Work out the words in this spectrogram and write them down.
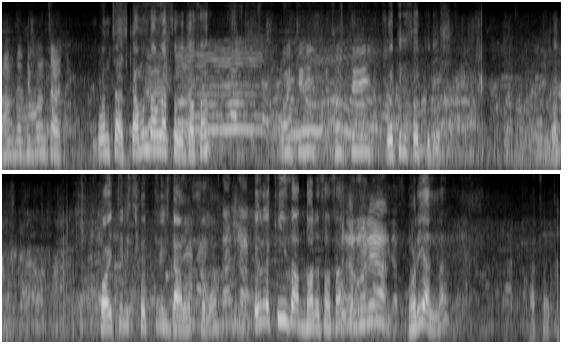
দাম চাচ্ছি পঞ্চাশ। পঞ্চাশ। কেমন দাম লাগছিল চাচা? পঁয়ত্রিশ ছত্রিশ। পঁয়ত্রিশ ছত্রিশ। পঁয়ত্রিশ ছত্রিশ দাম উঠছিল। এগুলো কি জাত ধরে চাচা? হরিয়ান না? আচ্ছা আচ্ছা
